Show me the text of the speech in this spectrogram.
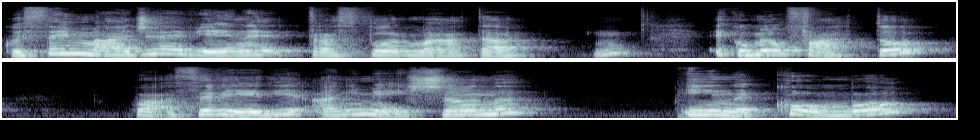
questa immagine viene trasformata. Mm? E come ho fatto? Qua se vedi animation in combo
